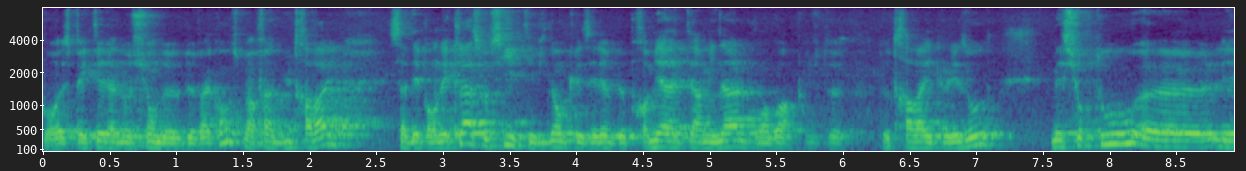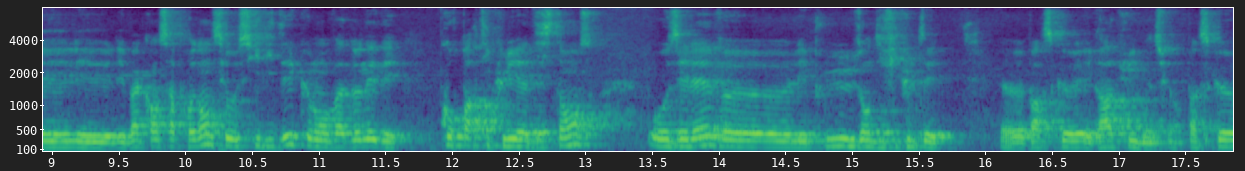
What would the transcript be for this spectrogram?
faut respecter la notion de, vacances, mais enfin du travail, ça dépend des classes aussi. Il est évident que les élèves de première et de terminale vont avoir plus de, travail que les autres, mais surtout euh, les, vacances apprenantes, c'est aussi l'idée que l'on va donner des cours particuliers à distance aux élèves euh, les plus en difficulté, euh, parce que, et gratuit bien sûr, parce que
